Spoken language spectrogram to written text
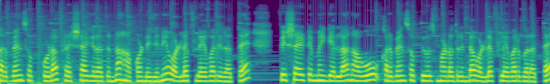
ಕರ್ಬೇವಿನ ಸೊಪ್ಪು ಕೂಡ ಫ್ರೆಶ್ ಆಗಿರೋದನ್ನ ಹಾಕೊಂಡಿದ್ದೀನಿ. ಒಳ್ಳೆ ಫ್ಲೇವರ್ ಇರುತ್ತೆ. ಫಿಶ್ ಐಟಮಿಗೆಲ್ಲ ನಾವು ಕರ್ಬೇವಿನ ಸೊಪ್ಪು ಯೂಸ್ ಮಾಡೋದ್ರಿಂದ ಒಳ್ಳೆ ಫ್ಲೇವರ್ ಬರುತ್ತೆ.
